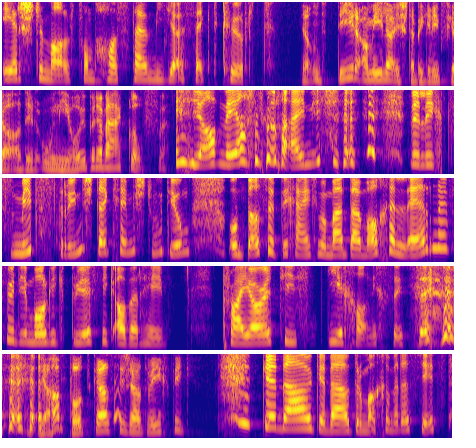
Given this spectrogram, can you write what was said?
ersten Mal vom Hostile Media Effekt gehört. Ja, und dir, Amila, ist der Begriff ja an der Uni auch über den Weg gelaufen. Ja, mehr als nur einisch, weil ich mit drinstecke im Studium und das sollte ich eigentlich im Moment auch machen, lernen für die morgige Prüfung, aber hey, Priorities, die kann ich setzen. ja, Podcast ist halt wichtig. genau, genau, darum machen wir das jetzt.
